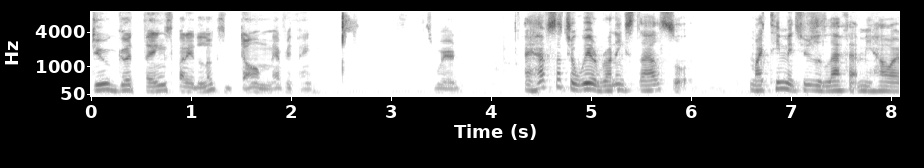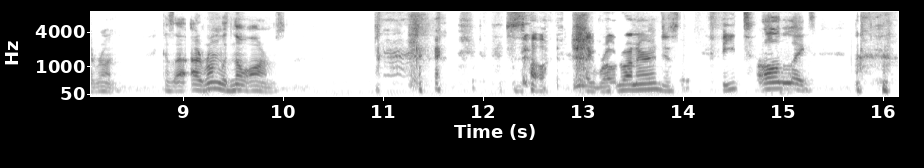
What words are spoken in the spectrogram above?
do good things, but it looks dumb. Everything. It's weird. I have such a weird running style, so my teammates usually laugh at me how I run because I, I run with no arms, So like Roadrunner, just feet. all legs.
